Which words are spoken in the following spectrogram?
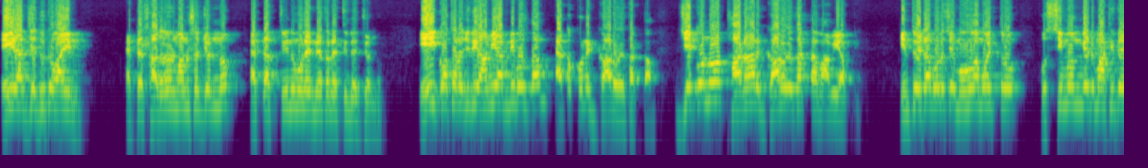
এই রাজ্যে দুটো আইন, একটা সাধারণ মানুষের জন্য, একটা তৃণমূলের নেতা নেত্রীদের জন্য। এই কথাটা যদি আমি আপনি বলতাম, এতক্ষণে গাঢ়ে থাকতাম। যে কোনো থানার গাঢ়ে থাকতাম আমি আপনি। কিন্তু এটা বলেছে মহুয়া মৈত্র, পশ্চিমবঙ্গের মাটিতে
